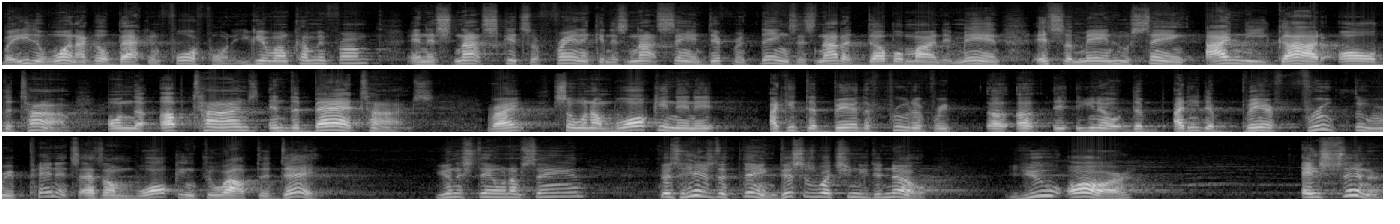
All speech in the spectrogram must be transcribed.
But either one, I go back and forth on it. You get where I'm coming from? And it's not schizophrenic and it's not saying different things. It's not a double minded man. It's a man who's saying, I need God all the time, on the up times and the bad times, right? So when I'm walking in it, I get to bear the fruit of, uh, uh, you know, the, I need to bear fruit through repentance as I'm walking throughout the day. You understand what I'm saying? Because here's the thing this is what you need to know you are a sinner.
